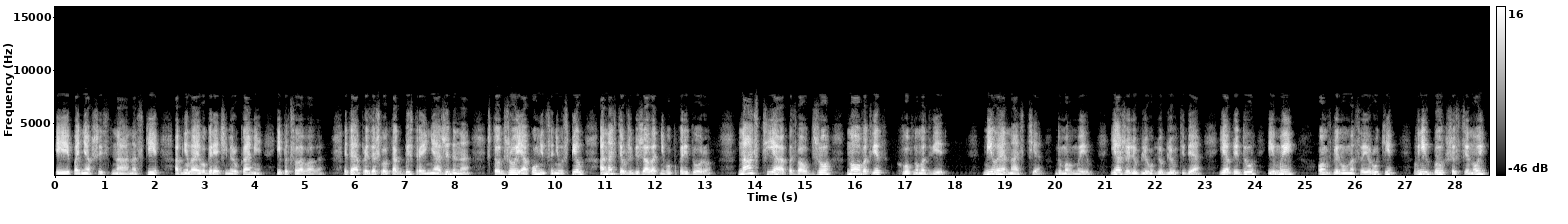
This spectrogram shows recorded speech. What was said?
и, поднявшись на носки, обняла его горячими руками и поцеловала. Это произошло так быстро и неожиданно, что Джои опомниться не успел, а Настя уже бежала от него по коридору. «Настя!» — позвал Джо, но в ответ хлопнула дверь. «Милая Настя!» — думал Мэйл. «Я же люблю, люблю тебя. Я приду, и мы...» Он взглянул на свои руки. В них был шерстяной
